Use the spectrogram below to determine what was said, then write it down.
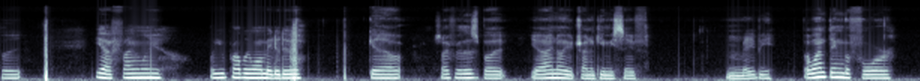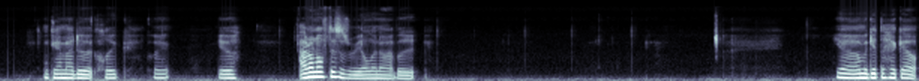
but yeah, finally, what you probably want me to do, get out. Sorry for this, but yeah, I know you're trying to keep me safe. Maybe. But one thing before, okay, I'm gonna do it. Click, click, yeah. I don't know if this is real or not, but yeah, I'm gonna get the heck out.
